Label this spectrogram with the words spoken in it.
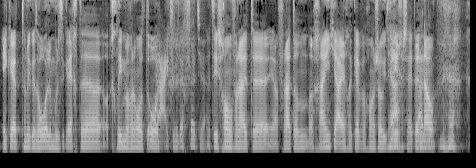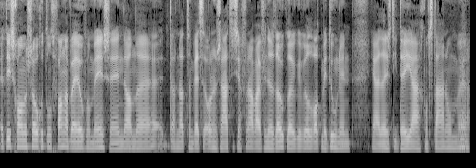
Ik, eh, toen ik het hoorde, moest ik echt eh, glimmen van oor tot oor. Ja, ik vind het echt vet, ja. Het is gewoon vanuit, eh, ja, vanuit een, een geintje eigenlijk hebben we gewoon zoiets Ja. neergezet. En Ja, nou, het is gewoon zo goed ontvangen bij heel veel mensen. En dan, eh, dan dat een wedstrijdorganisatie zegt van nou, wij vinden dat ook leuk, we willen wat mee doen. En ja, dan is het idee eigenlijk ontstaan om, eh, Ja.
